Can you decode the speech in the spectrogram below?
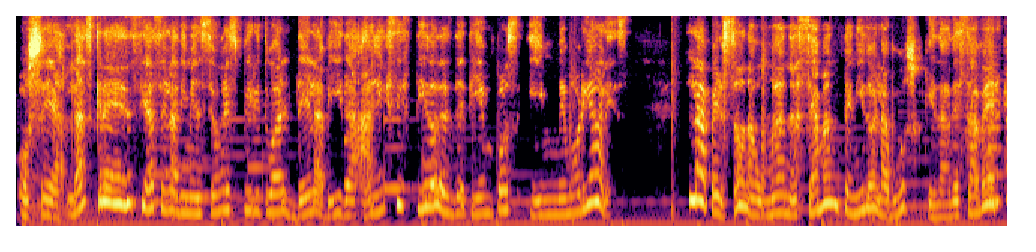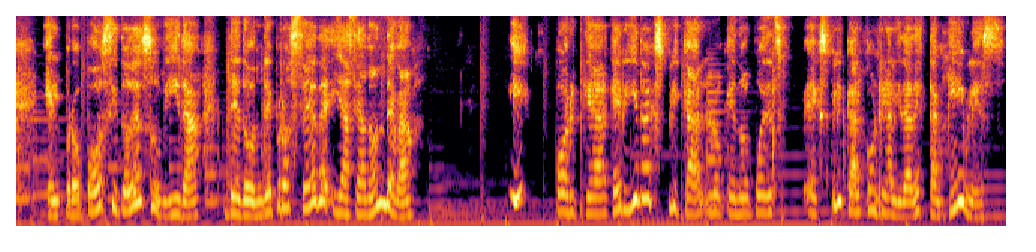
o sea, las creencias en la dimensión espiritual de la vida han existido desde tiempos inmemoriales la persona humana se ha mantenido en la búsqueda de saber el propósito de su vida, de dónde procede y hacia dónde va. Y porque ha querido explicar lo que no puedes explicar con realidades tangibles.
